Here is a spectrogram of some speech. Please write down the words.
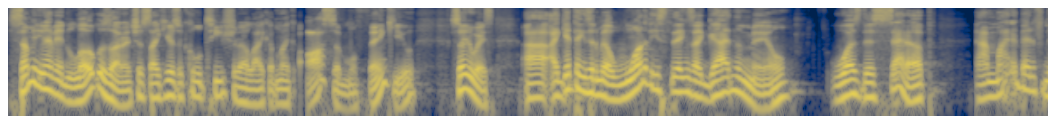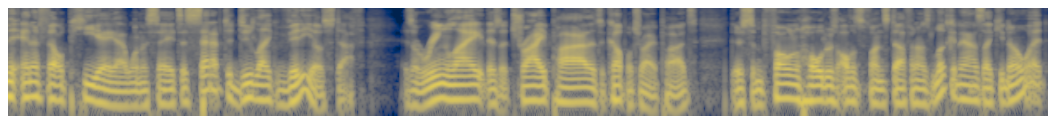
some of you have had logos on it. It's just like here's a cool t-shirt I like. I'm like awesome. Well, thank you. So, anyways, uh, I get things in the mail. One of these things I got in the mail was this setup. I might have been from the NFLPA, I want to say. It's a setup to do like video stuff. There's a ring light, there's a tripod, there's a couple tripods, there's some phone holders, all this fun stuff. And I was looking at it I was like, you know what?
